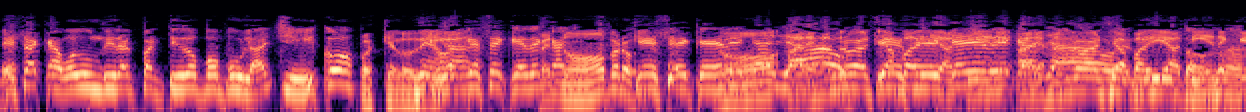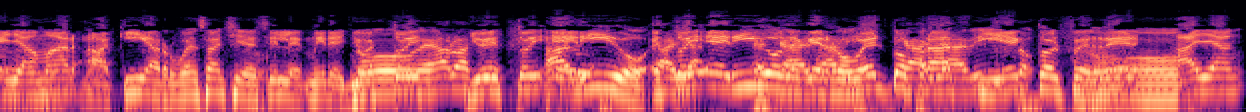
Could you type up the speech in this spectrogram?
ese acabó de hundir al Partido Popular, chico. Pues que lo Mejor diga. que se quede Pero callado. no, pero- que se quede no, callado. Alejandro García que Padilla tiene, callado, Alejandro García Padilla bendito. tiene que llamar no. aquí a Rubén Sánchez y decirle, mire, yo No, estoy, yo estoy herido, estoy herido de que Roberto Prats y. Héctor Ferrer hayan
